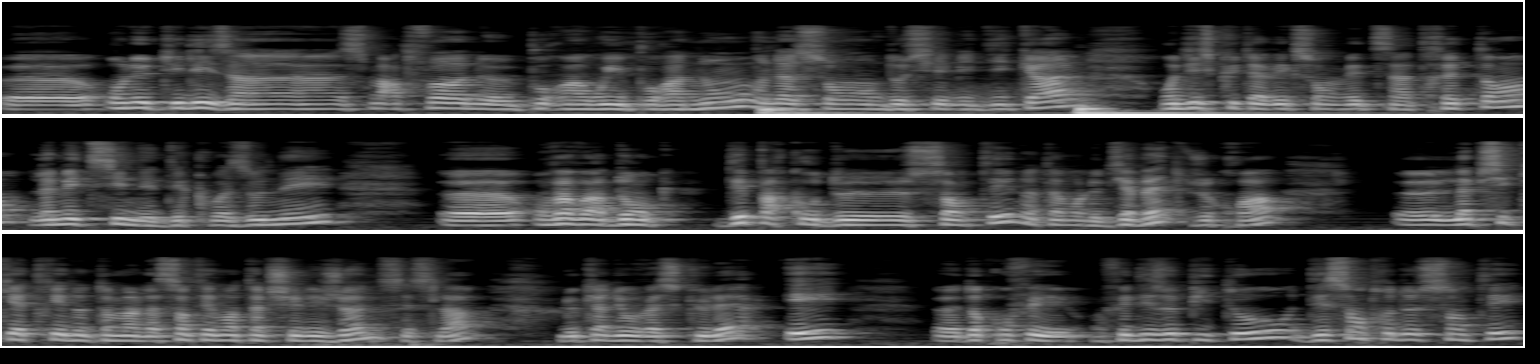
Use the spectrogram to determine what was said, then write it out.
euh, on utilise un smartphone pour un oui, pour un non, on a son dossier médical, on discute avec son médecin traitant, la médecine est décloisonnée, euh, on va voir donc des parcours de santé, notamment le diabète, je crois, euh, la psychiatrie, notamment la santé mentale chez les jeunes, c'est cela, le cardiovasculaire, et euh, donc on fait, on fait des hôpitaux, des centres de santé.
